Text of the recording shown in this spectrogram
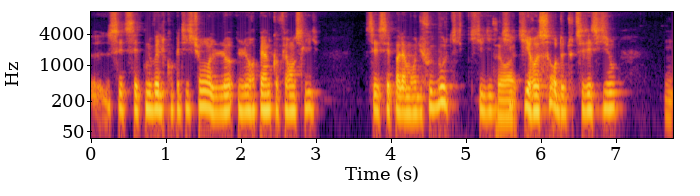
euh, cette nouvelle compétition, l'European Conference League, c'est pas l'amour du football qui, qui, qui, qui, ressort de toutes ces décisions. Mm.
